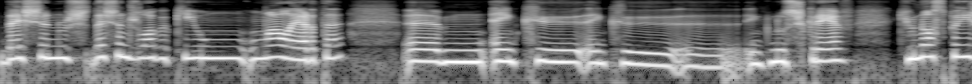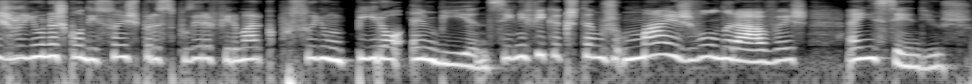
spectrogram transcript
deixa-nos deixa logo aqui um, um alerta um, em, que, em, que, uh, em que nos escreve que o nosso país reúne as condições para se poder afirmar que possui um piroambiente. Significa que estamos mais vulneráveis a incêndios.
